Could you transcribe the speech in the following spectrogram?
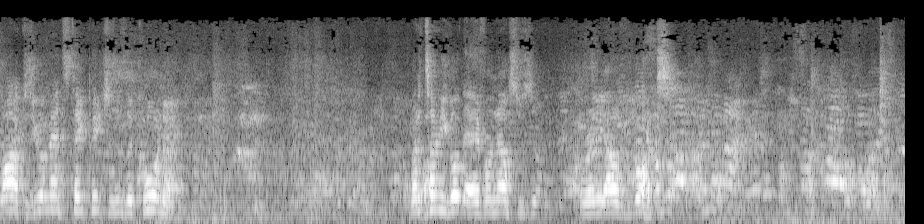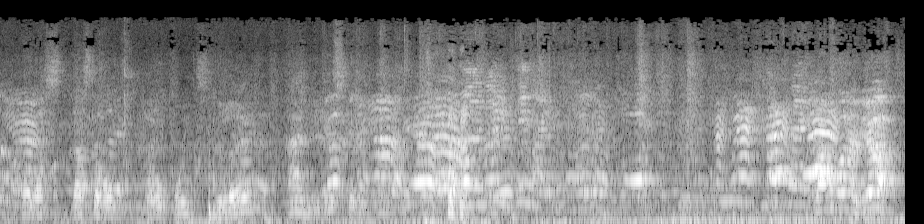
Marcus, you were meant to take pictures of the corner. By the time you got there, everyone else was already out of the box. Well, that's, that's the whole the whole point. You learn and you get skilled. Yeah.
